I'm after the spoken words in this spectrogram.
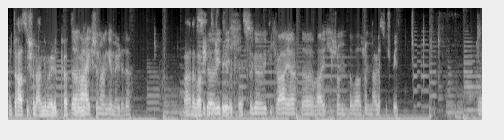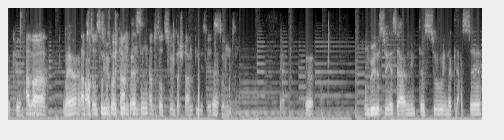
Und da hast du dich schon angemeldet gehabt. da war ich schon angemeldet. Ja. Ah, da war schon sogar, zu spät, wirklich, okay. sogar wirklich wahr, ja. Da war ich schon, da war schon alles zu spät. okay. Aber naja, hab's zu trotzdem überstanden, hab's trotzdem überstanden bis jetzt und Und würdest du eher sagen, dass du in der Klasse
